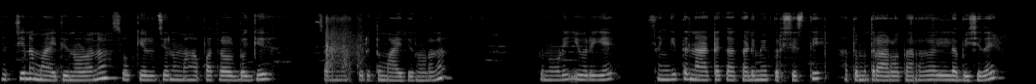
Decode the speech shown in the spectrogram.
ಹೆಚ್ಚಿನ ಮಾಹಿತಿ ನೋಡೋಣ. ಸೊ ಕೆಲು ಚರಣ್ ಮಹಾಪಾತ್ರ ಅವ್ರ ಬಗ್ಗೆ ಸಣ್ಣ ಕುರಿತು ಮಾಹಿತಿ ನೋಡೋಣ. ಸೊ ನೋಡಿ ಇವರಿಗೆ ಸಂಗೀತ ನಾಟಕ ಅಕಾಡೆಮಿ ಪ್ರಶಸ್ತಿ ಹತ್ತೊಂಬತ್ತು ಅರವತ್ತಾರರಲ್ಲಿ ಲಭಿಸಿದೆ.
